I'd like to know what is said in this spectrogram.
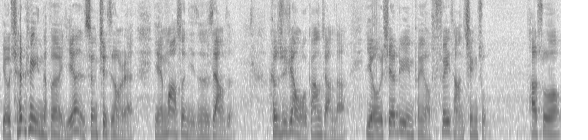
有些绿营的朋友也很生气，这种人 也骂说你真的这样子。可是就像我刚刚讲的，有些绿营朋友非常清楚，他说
